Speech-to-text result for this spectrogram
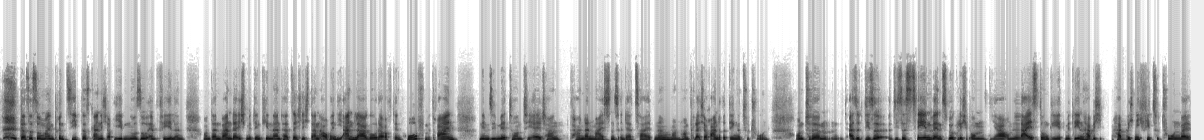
das ist so mein Prinzip, das kann ich auch jedem nur so empfehlen. Und dann wandere ich mit den Kindern tatsächlich dann auch in die Anlage oder auf den Hof mit rein, nehme sie mit und die Eltern fahren dann meistens in der Zeit ne? und haben vielleicht auch andere Dinge zu tun. Und ähm, also diese, diese Szenen, wenn es wirklich um, ja, um Leistung geht, mit denen habe ich, habe ich nicht viel zu tun, weil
